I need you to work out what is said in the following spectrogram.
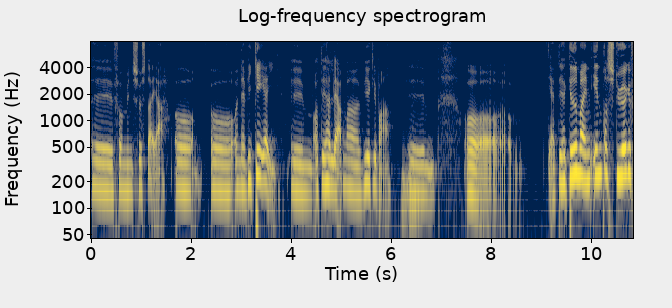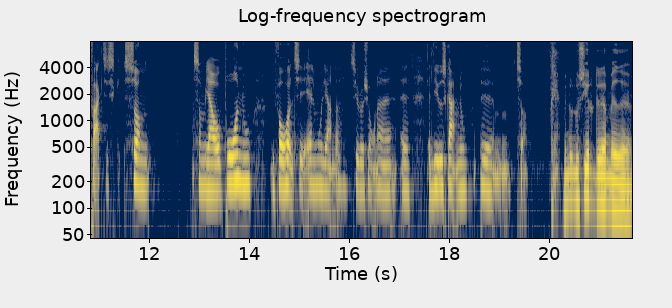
øh, for min søster og jeg at, at, at navigere i. Øh, og det har lært mig virkelig meget. Mm. Øh, og ja, det har givet mig en indre styrke faktisk, som, som jeg jo bruger nu i forhold til alle mulige andre situationer af, af, af livets gang nu. Øhm, så. Men nu, nu siger du det der med, øh,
